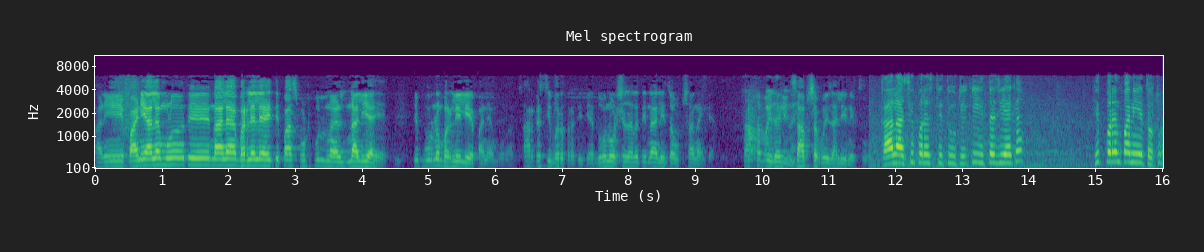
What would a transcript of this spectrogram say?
आणि पाणी आल्यामुळं ते नाल्या भरलेल्या आहेत ती पाच फूट फुल नाल- नाली आहे. ती पूर्ण भरलेली आहे पाण्यामुळं. सारखंच ती भरत राहते. त्या दोन वर्ष झालं ती नालीचा उपसा नाही त्या. साफसफाई झाली नाही. साफसफाई झाली नाही पूर्ण. काल अशी परिस्थिती होती की इथं जी आहे का इथपर्यंत पाणी येत होतं.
